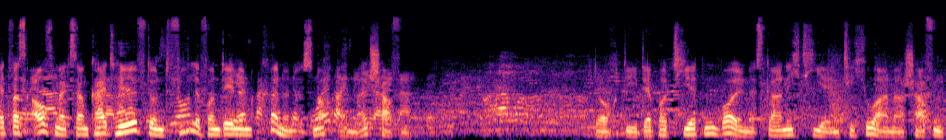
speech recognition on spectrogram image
Etwas Aufmerksamkeit hilft und viele von denen können es noch einmal schaffen. Doch die Deportierten wollen es gar nicht hier in Tijuana schaffen.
